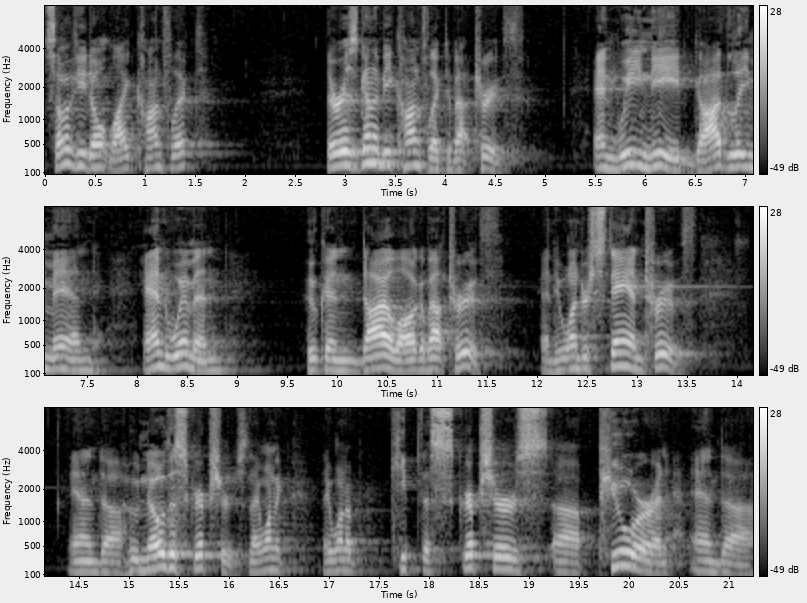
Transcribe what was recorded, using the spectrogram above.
some of you don't like conflict. There is going to be conflict about truth. And we need godly men and women who can dialogue about truth and who understand truth and uh, who know the scriptures. They want to, they want to keep the scriptures uh, pure and, and uh,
